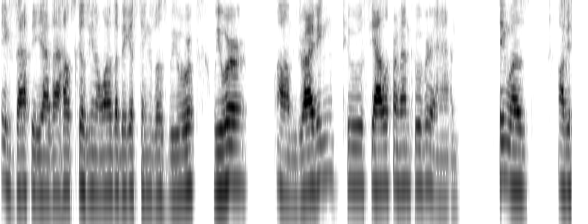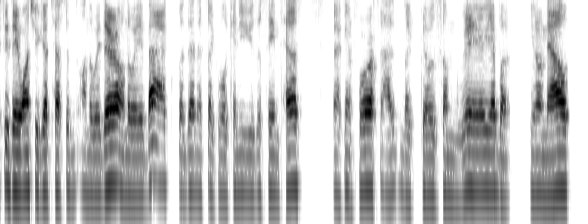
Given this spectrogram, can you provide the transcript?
Exactly. Yeah, that helps because, you know, one of the biggest things was we were we were um driving to Seattle from Vancouver and thing was obviously they want you to get tested on the way there, on the way back, but then it's like, well, can you use the same test back and forth? I, like there was some gray area, but you know, now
